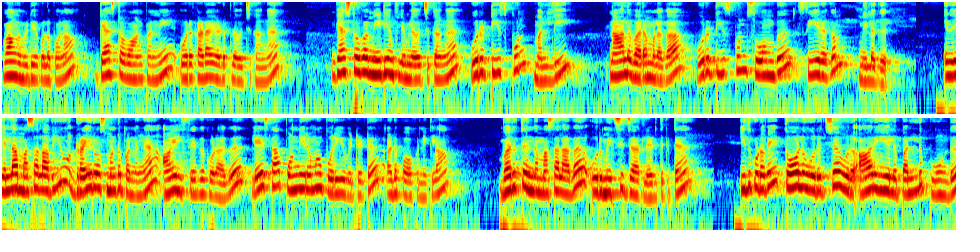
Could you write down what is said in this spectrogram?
வாங்க வீடியோக்குள்ளே போகலாம் கேஸ் ஸ்டவ் ஆன் பண்ணி ஒரு கடாய் அடுப்பில் வச்சுக்கோங்க. கேஸ் ஸ்டவ்வை மீடியம் ஃப்ளேமில் வச்சுக்கோங்க. ஒரு டீஸ்பூன் மல்லி நாலு வரமிளகா ஒரு டீஸ்பூன் சோம்பு சீரகம் மிளகு. இது எல்லா மசாலாவையும் ட்ரை ரோஸ் மட்டும் பண்ணுங்கள் ஆயில் சேர்க்கக்கூடாது. லேசாக பொன்னிறமாக பொரிய விட்டுட்டு அடுப்பு ஆஃப் பண்ணிக்கலாம். வறுத்த இந்த மசாலாவை ஒரு மிக்ஸி ஜாரில் எடுத்துக்கிட்டேன். இது கூடவே தோல் உரித்த ஒரு ஆறு ஏழு பல்லு பூண்டு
